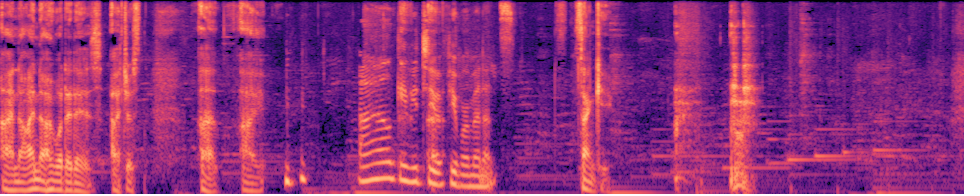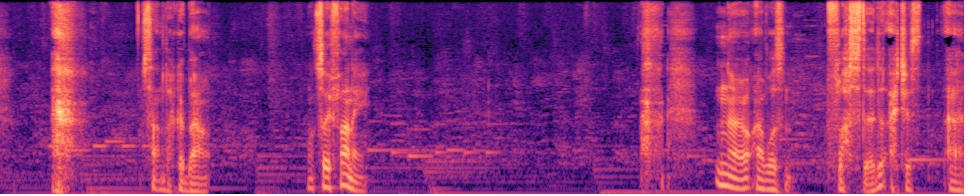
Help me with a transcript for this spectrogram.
I, I know I know what it is. I just, uh, I I'll give you two a few more minutes. thank you. What's that look about? What's so funny? no, I wasn't flustered. I just uh,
